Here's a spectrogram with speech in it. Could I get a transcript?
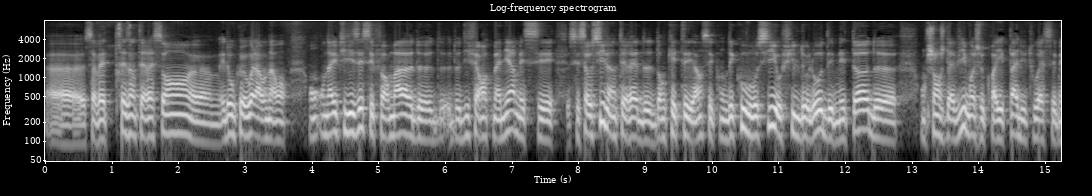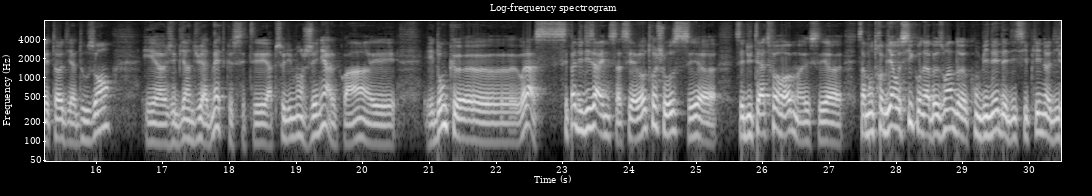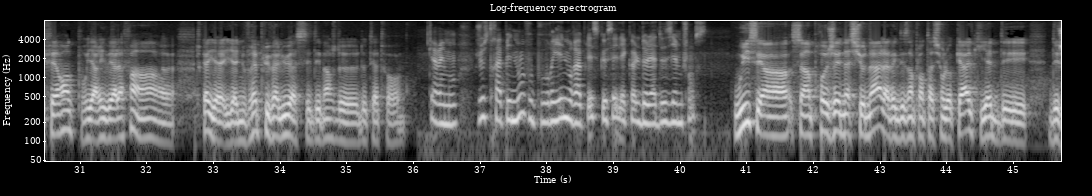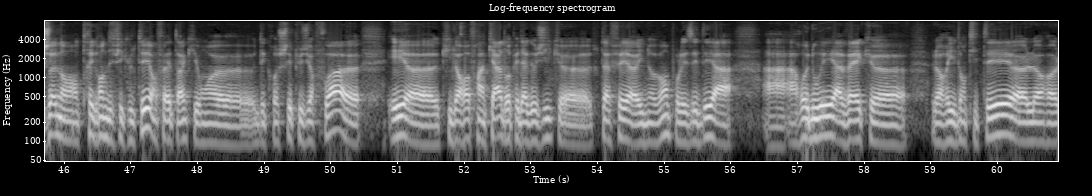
Euh, ça va être très intéressant. Euh, et donc euh, voilà, on a, on, on, a utilisé ces formats de, de, de différentes manières, mais c'est ça aussi l'intérêt d'enquêter, hein, c'est qu'on découvre aussi au fil de l'eau des méthodes, on change d'avis. Moi, je croyais pas du tout à ces méthodes il y a 12 ans. Et j'ai bien dû admettre que c'était absolument génial, quoi. Hein, et, Et donc euh, voilà, c'est pas du design, ça, c'est autre chose. C'est euh, c'est du théâtre forum. C'est euh, ça montre bien aussi qu'on a besoin de combiner des disciplines différentes pour y arriver à la fin. Hein. En tout cas, il y a, y a, une vraie plus-value à ces démarches de, de théâtre forum. Carrément. Juste rapidement, vous pourriez nous rappeler ce que c'est l'école de la deuxième chance? Oui, c'est un, un projet national avec des implantations locales qui aident des, des jeunes en très grande difficulté, en fait, hein, qui ont euh, décroché plusieurs fois euh, et euh, qui leur offre un cadre pédagogique tout à fait innovant pour les aider à, à, à renouer avec leur identité, leur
